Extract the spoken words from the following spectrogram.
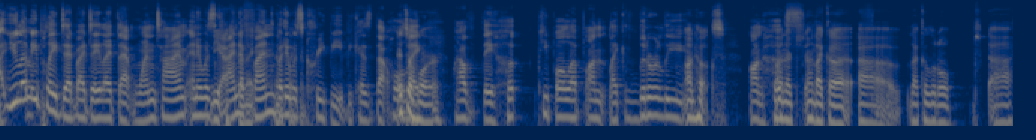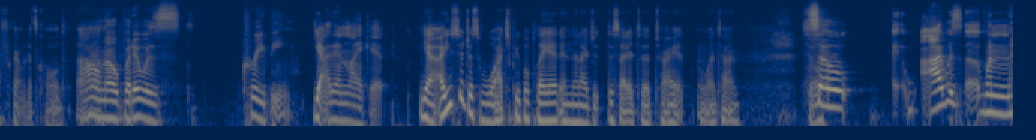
Um, you let me play Dead by Daylight that one time, and it was Yeah, kind of like fun, 10 but it was creepy because that whole it's like how they hook people up on like literally on hooks on hooks. on a on like a uh like a little uh i forgot what it's called I Uh, don't know, but it was creepy. Yeah. I didn't like it. yeah i used to just watch people play it and then i just decided to try it one time so, So, I was uh, when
